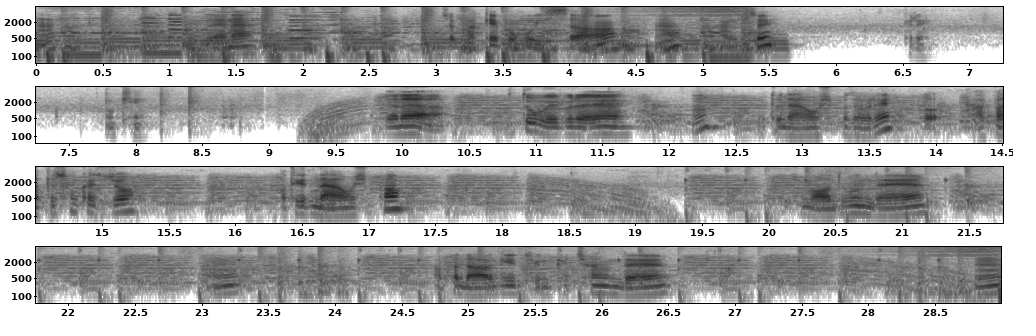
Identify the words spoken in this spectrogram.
응? 레나 저 밖에 보고 있어 응? 알았지? 그래 오케이 레나야 또 왜 그래 응? 또 나가고 싶어서 그래? 어 아빠한테 손까지 줘? 어떻게든 나가고 싶어? 좀 어두운데 응? 아빠 나가기 지금 귀찮은데 응?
